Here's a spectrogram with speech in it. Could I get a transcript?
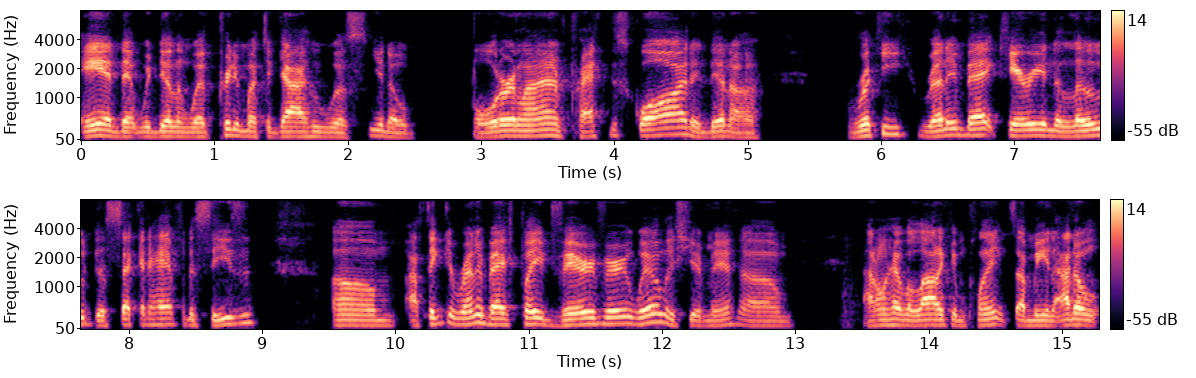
and that we're dealing with pretty much a guy who was, you know, borderline practice squad, and then a rookie running back carrying the load the second half of the season. Um, I think the running backs played very, very well this year, man. Um, I don't have a lot of complaints. I mean, I don't.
